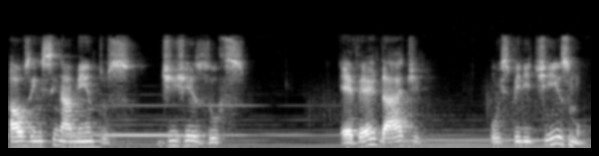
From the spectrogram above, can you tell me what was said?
aos ensinamentos de Jesus. É verdade, o espiritismo,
